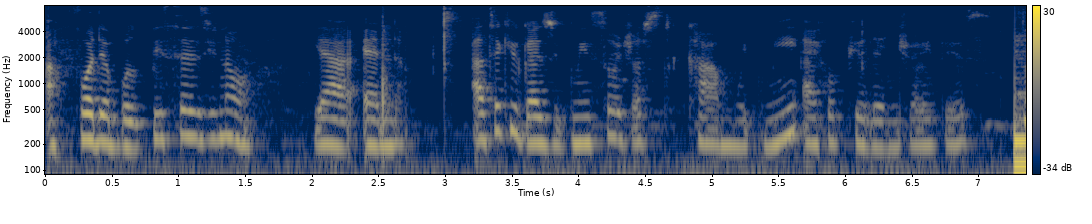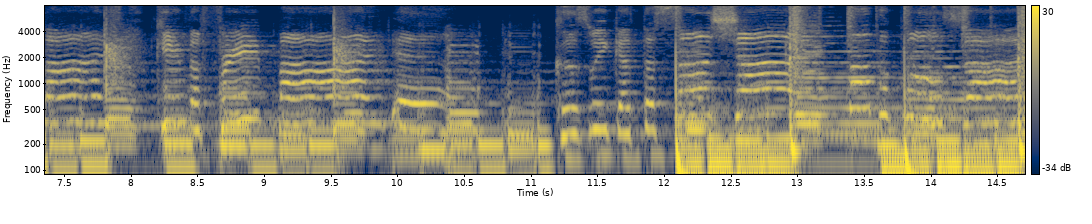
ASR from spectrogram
affordable pieces you know. Yeah and i'll take you guys with me so just come with me. I hope you'll enjoy this. Keep free mind, yeah. Cause we got the sunshine on the poolside.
